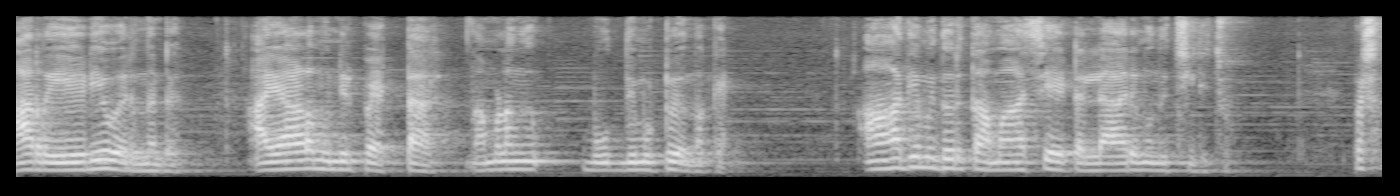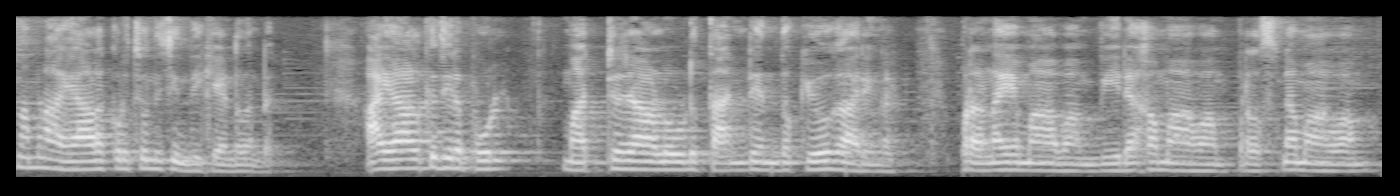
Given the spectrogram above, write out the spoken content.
ആ റേഡിയോ വരുന്നുണ്ട്. അയാളെ മുന്നിൽ പെട്ടാൽ നമ്മളങ്ങ് ബുദ്ധിമുട്ടും എന്നൊക്കെ. ആദ്യം ഇതൊരു തമാശയായിട്ട് എല്ലാവരും ഒന്ന് ചിരിച്ചു. പക്ഷെ നമ്മൾ അയാളെക്കുറിച്ചൊന്ന് ചിന്തിക്കേണ്ടതുണ്ട്. അയാൾക്ക് ചിലപ്പോൾ മറ്റൊരാളോട് തന്റെ എന്തൊക്കെയോ കാര്യങ്ങൾ പ്രണയമാവാം വിരഹമാവാം പ്രശ്നമാവാം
